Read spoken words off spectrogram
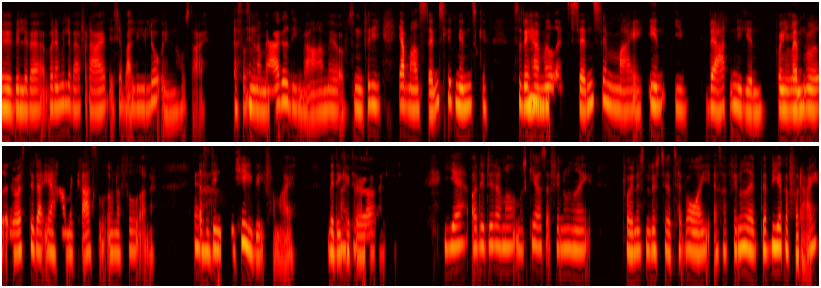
øh, vil det være, hvordan ville det være for dig, hvis jeg bare lige lå inde hos dig? Altså sådan Ja. at mærke din varme, og sådan, fordi jeg er et meget sanseligt menneske, så det her Mm. med at sanse mig ind i verden igen, på en eller anden måde, er det også det der, jeg har med græsset under fødderne. Ja. Altså det, det er helt vildt for mig, hvad det Ej, kan det gøre. Ja, og det er det der med, måske også at finde ud af, får jeg næsten lyst til at tage over i, altså finde ud af, hvad virker for dig?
